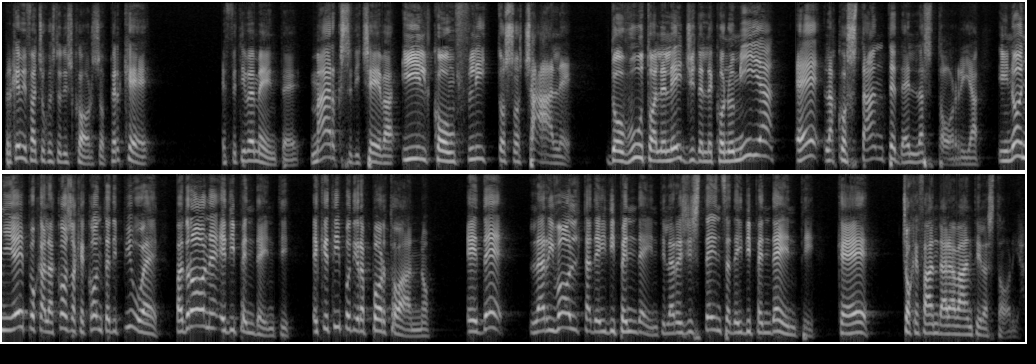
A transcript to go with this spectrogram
Perché vi faccio questo discorso? Perché effettivamente Marx diceva il conflitto sociale dovuto alle leggi dell'economia è la costante della storia. In ogni epoca la cosa che conta di più è padrone e dipendenti e che tipo di rapporto hanno. Ed è la rivolta dei dipendenti, la resistenza dei dipendenti, che è ciò che fa andare avanti la storia.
